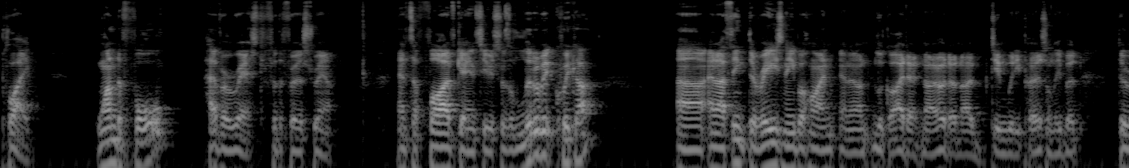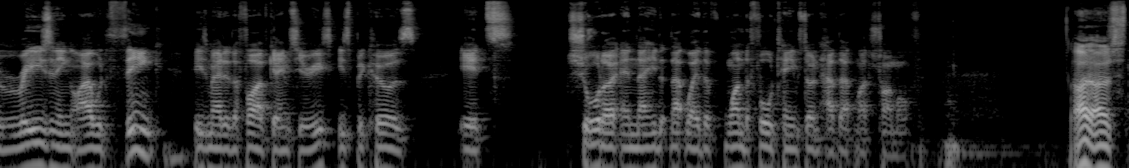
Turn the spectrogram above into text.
play. 1 to 4 have a rest for the first round. And it's a 5 game series, so it's a little bit quicker. Uh, and I think the reasoning behind, and uh, look, I don't know, I don't know Dinwiddie personally, but the reasoning I would think he's made it a 5 game series is because it's shorter and they, that way the 1 to 4 teams don't have that much time off. I, I just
